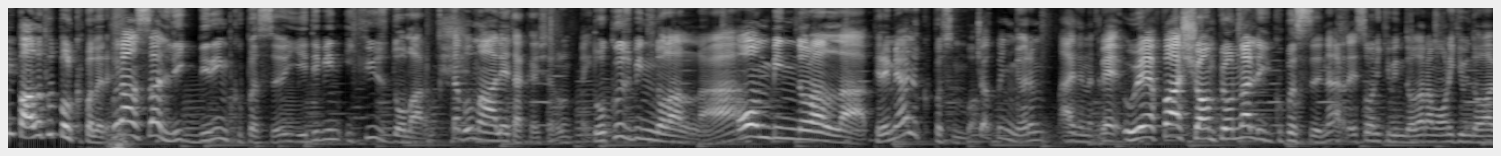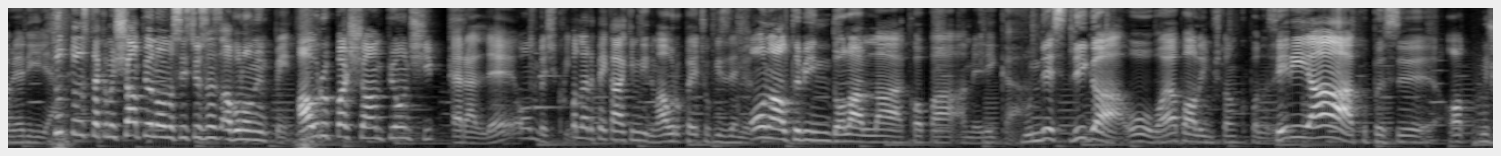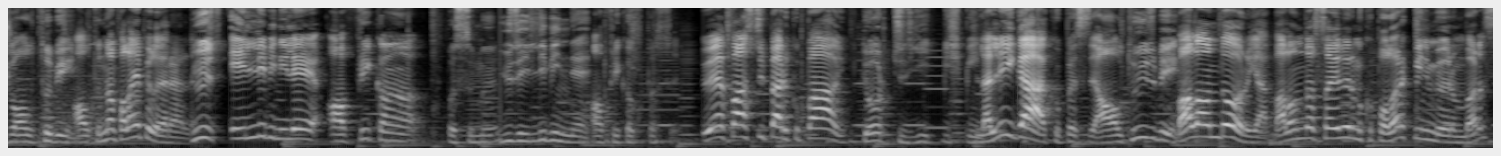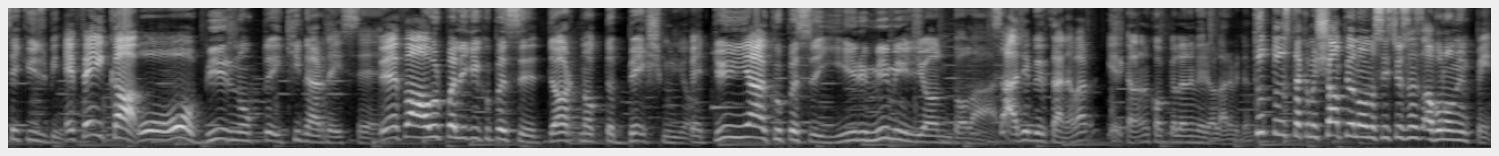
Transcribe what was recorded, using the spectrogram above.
en pahalı futbol kupaları. Fransa Lig 1'in kupası 7200 dolarmış. Tabi bu maliyet arkadaşlar unutmayın. 9000 dolarla 10.000 dolarla Premier Lig kupası mı bu? Çok bilmiyorum. Aydınlatın. Ve UEFA Şampiyonlar Ligi kupası neredeyse 12.000 dolar ama 12.000 dolar bile değil yani. Tuttuğunuz takımın şampiyon olması istiyorsanız abone olmayı unutmayın. Avrupa Championship herhalde 15.000. Kupaları pek hakim değilim. Avrupa'yı çok izlemiyorum. 16.000 dolarla Copa America. Bundesliga. Oo baya pahalıymış lan kupaları. Serie A kupası 66.000. Altından falan yapıyorlar herhalde. 150.000 ile Afrika kupası mı? 150 binle Afrika kupası. UEFA Süper Kupa 470 bin. La Liga kupası 600 bin. Ballon d'Or ya Ballon d'Or sayılır mı kupa olarak bilmiyorum bu arada 800 bin. FA Cup oo 1.2 neredeyse. UEFA Avrupa Ligi kupası 4.5 milyon. Ve Dünya kupası 20 milyon dolar. Sadece bir tane var. Geri kalanı kopyalarını veriyorlar bir de. Tuttuğunuz takımın şampiyon olması istiyorsanız abone olmayı unutmayın.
